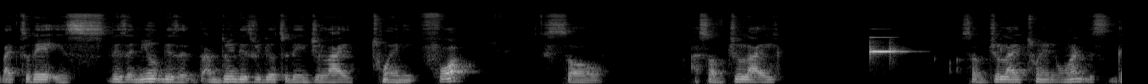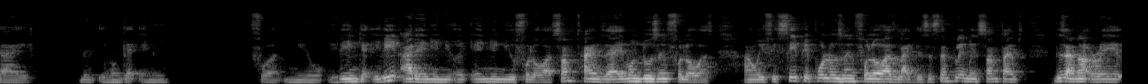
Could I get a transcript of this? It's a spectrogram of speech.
Like today is, this is a new, this is a, I'm doing this video today, July 24. So as of July, as of July 21, this guy didn't even get any for new he didn't get he didn't add any new any new followers. Sometimes they're even losing followers. And if you see people losing followers like this it simply means sometimes these are not real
